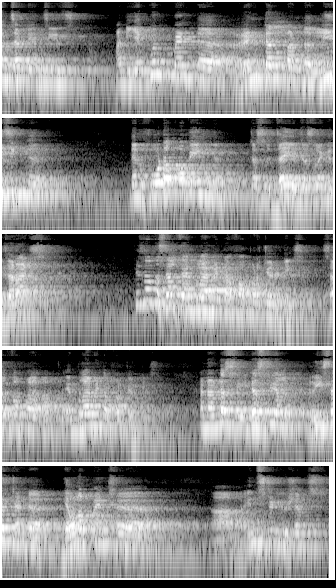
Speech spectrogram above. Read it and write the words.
consultancies and equipment rental and leasing, then photocopying, just, just like Xerox. These are the self-employment of opportunities, self-employment opportunities. And industri- industrial research and uh, development uh, uh, institutions,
